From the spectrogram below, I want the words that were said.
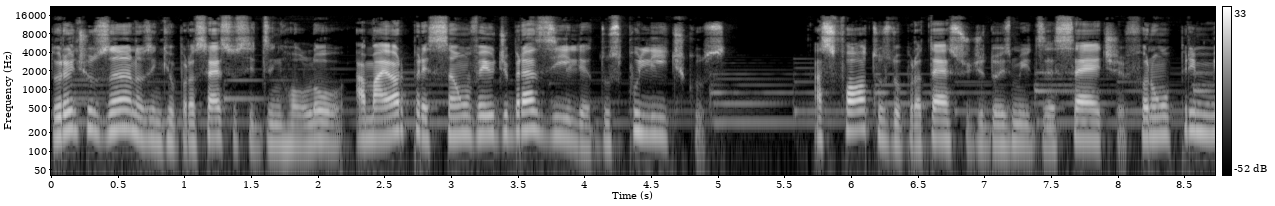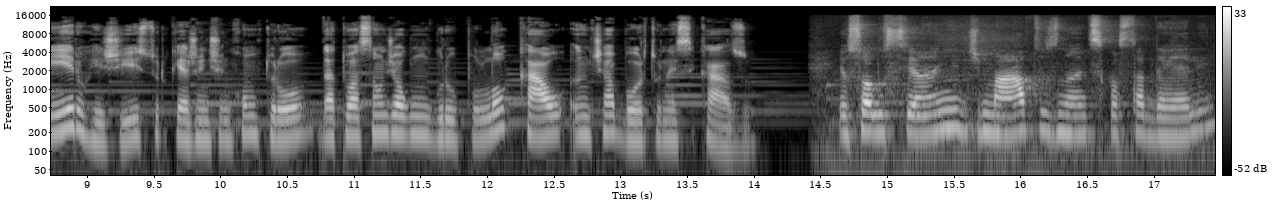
Durante os anos em que o processo se desenrolou, a maior pressão veio de Brasília, dos políticos. As fotos do protesto de 2017 foram o primeiro registro que a gente encontrou da atuação de algum grupo local anti-aborto nesse caso. Eu sou a Luciane de Matos Nantes Costadelli.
